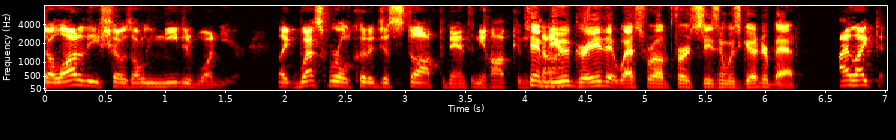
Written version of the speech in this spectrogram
lot of these shows only needed one year. Like Westworld could have just stopped with Anthony Hopkins. Tim, do you agree that Westworld first season was good or bad? I liked it.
